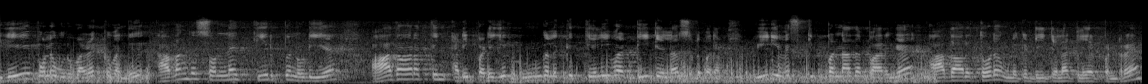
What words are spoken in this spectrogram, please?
இதே போல் ஒரு வழக்கு வந்து அவங்க சொன்ன தீர்ப்பினுடைய ஆதாரத்தின் அடிப்படையில் உங்களுக்கு தெளிவாக டீட்டெயிலாக சொல்லப்படுறேன் வீடியோவை ஸ்கிப் பண்ணாத பாருங்கள் ஆதாரத்தோடு உங்களுக்கு டீட்டெயிலாக கிளியர் பண்ணுறேன்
